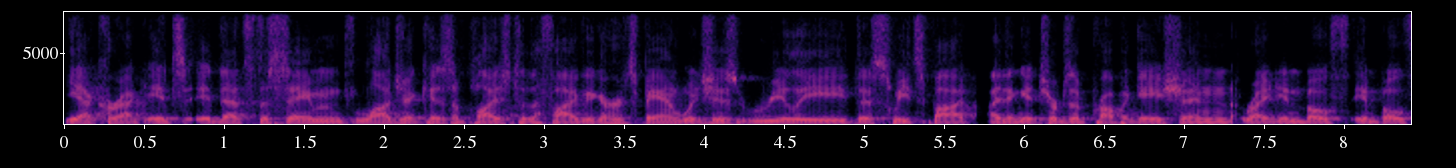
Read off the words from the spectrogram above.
Yeah, correct. It's it, that's the same logic as applies to the five gigahertz band, which is really the sweet spot. I think in terms of propagation, right? In both in both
